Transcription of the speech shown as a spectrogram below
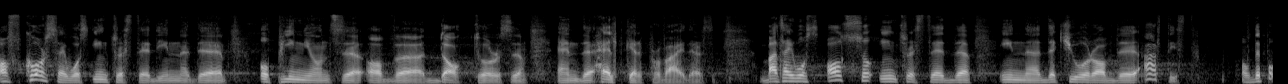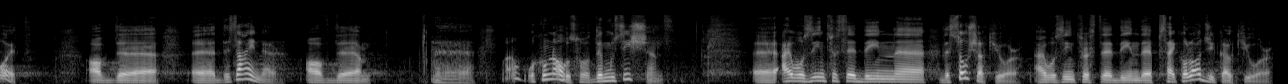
Of course, I was interested in the opinions of uh, doctors and healthcare providers, but I was also interested in uh, the cure of the artist, of the poet, of the uh, designer, of the, uh, well, who knows, of the musicians. Uh, I was interested in uh, the social cure. I was interested in the psychological cure.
